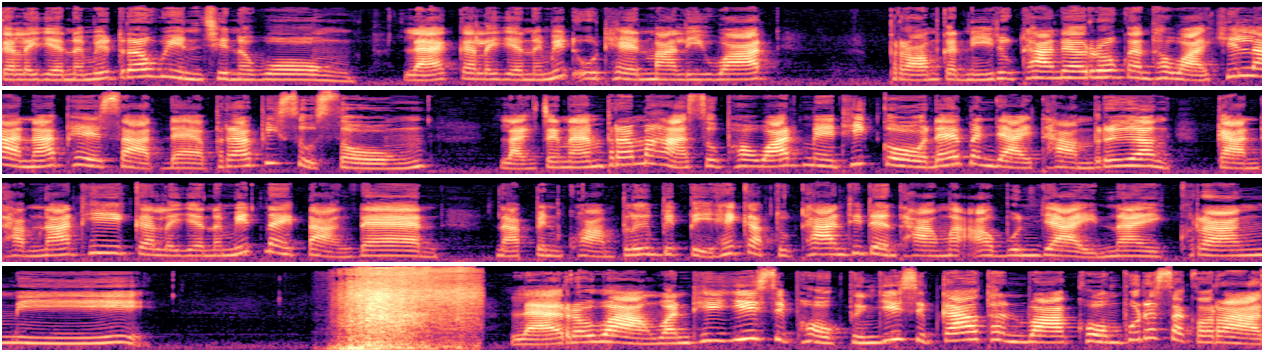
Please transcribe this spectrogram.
กัลยาณมิตรระวินชินวงศ์และกัลยาณมิตรอุเทนมาลีวัฒพร้อมกันนี้ทุกท่านได้ร่วมกันถวายขิลานะเพศัตแด่พระภิกษุสงฆ์หลังจากนั้นพระมหาสุภวัตเมธิโกได้บรรยายธรรมเรื่อง การทำหน้าที่กัลยาณมิตรในต่างแดน นับเป็นความปลื้มปิติให้กับทุกท่านที่เดินทางมาเอาบุญใหญ่ในครั้งนี้และระหว่างวันที่ 26 ถึง 29 ธันวาคม พุทธศักราช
